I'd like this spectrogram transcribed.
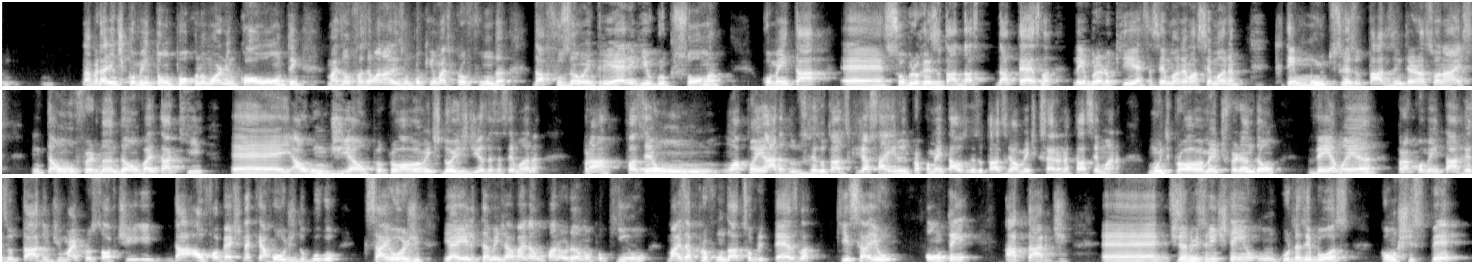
Na verdade, a gente comentou um pouco no Morning Call ontem, mas vamos fazer uma análise um pouquinho mais profunda da fusão entre Erig e o Grupo Soma comentar é, sobre o resultado da, da, Tesla. Lembrando que essa semana é uma semana que tem muitos resultados internacionais, então o Fernandão vai estar aqui é, algum dia, ou provavelmente dois dias dessa semana, para fazer um, um apanhado dos resultados que já saíram e para comentar os resultados realmente que saíram naquela semana. Muito provavelmente o Fernandão vem amanhã para comentar resultado de Microsoft e da Alphabet, né, que é a holding do Google, que sai hoje, e aí ele também já vai dar um panorama um pouquinho mais aprofundado sobre Tesla, que saiu ontem à tarde. É, tirando isso, a gente tem um curtas e boas com XP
